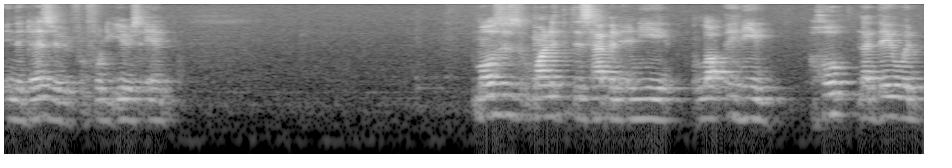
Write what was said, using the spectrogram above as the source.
in the desert for 40 years. And Moses wanted this happen and he and he hoped that they would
